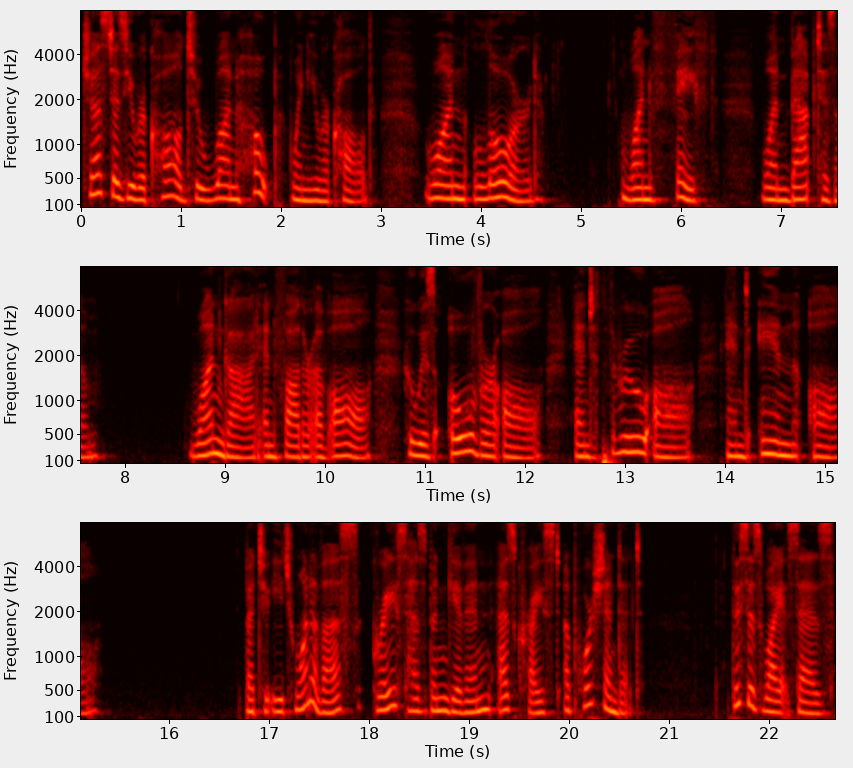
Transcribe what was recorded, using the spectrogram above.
just as you were called to one hope when you were called, one Lord, one faith, one baptism, one God and Father of all, who is over all and through all and in all. But to each one of us, grace has been given as Christ apportioned it. This is why it says,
